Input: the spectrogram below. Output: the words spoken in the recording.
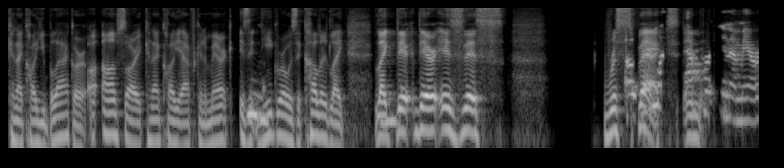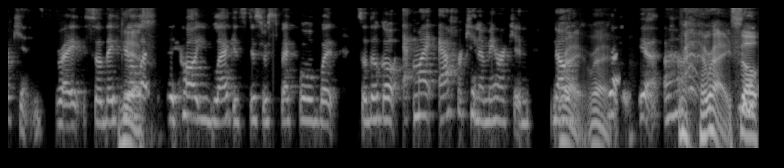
can I call you black or oh, I'm sorry, can I call you African American? Is it mm-hmm. Negro? Is it colored? Like, like mm-hmm. there there is this respect. Oh, African Americans, right? So they feel yes. like they call you black, it's disrespectful, but so they'll go, my African American. No, right, right, right yeah, uh-huh. right, right. So,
